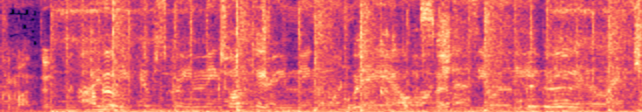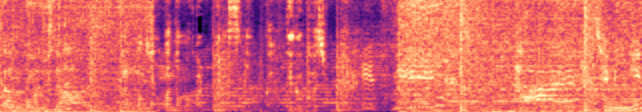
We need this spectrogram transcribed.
그러면 안 돼? 방금 저한테 고백하는 거 봤어요? 고백은 네가 한 거 같은데? 깜빡 속아 넘어갈 뻔했으니까 네가 거짓말해. 재밌니?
